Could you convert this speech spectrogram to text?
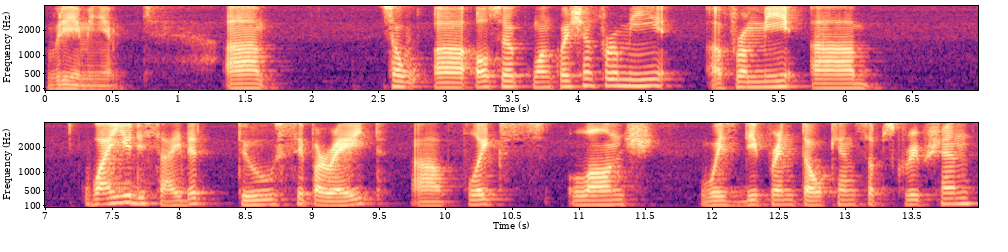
времени. А, so uh, also one question for me uh, from me um, why you decided to separate uh, Flix launch with different token subscription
